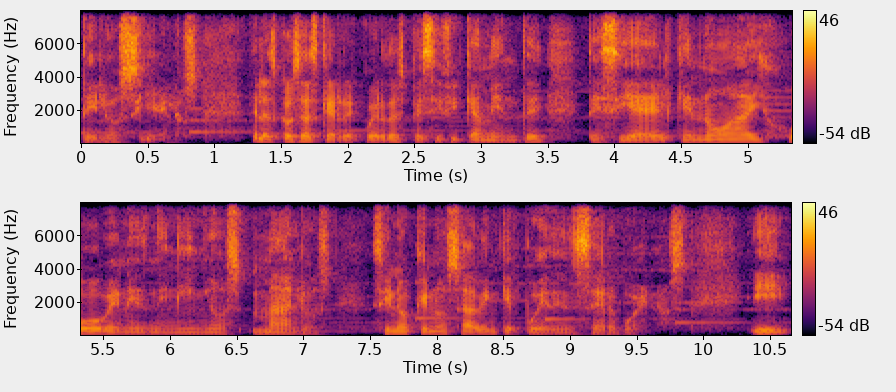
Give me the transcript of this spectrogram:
de los cielos. De las cosas que recuerdo específicamente, decía él que no hay jóvenes ni niños malos, sino que no saben que pueden ser buenos. Y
